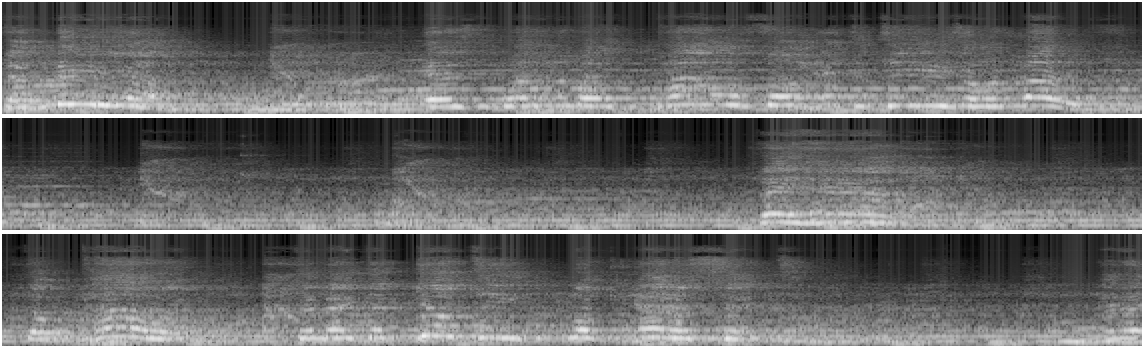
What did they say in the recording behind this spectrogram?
the media is one of the most powerful entities on earth. They have the power to make the guilty look innocent and the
